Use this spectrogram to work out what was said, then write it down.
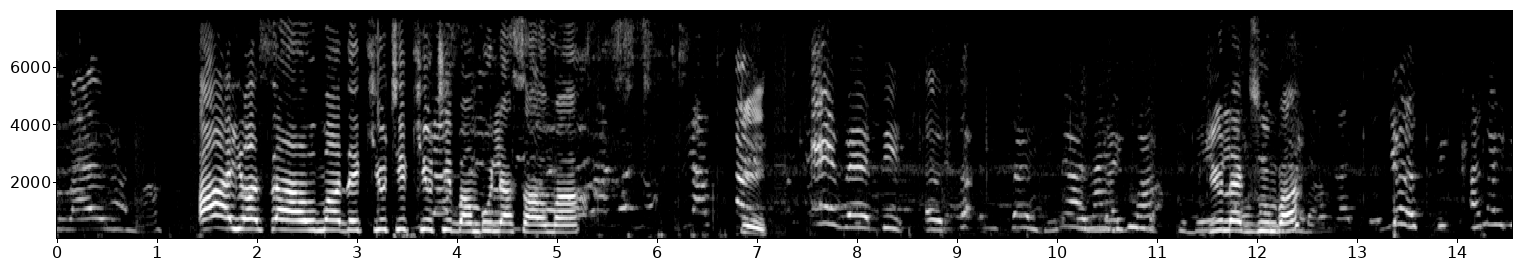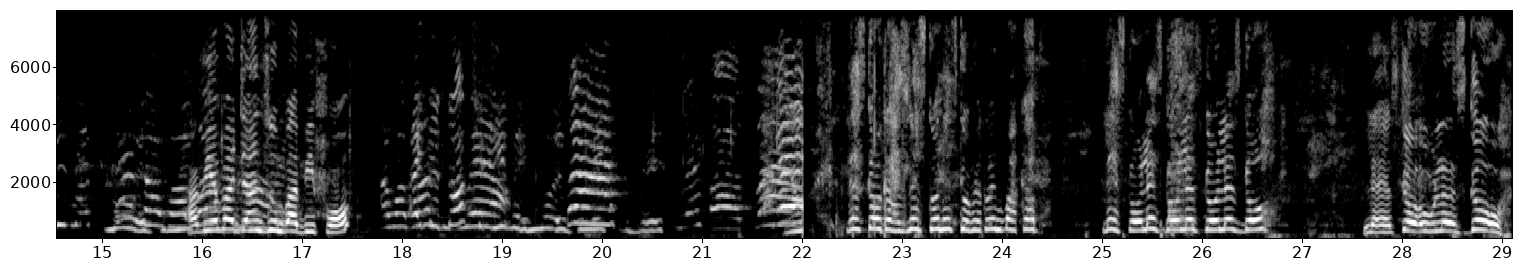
You're Salma, the cutie cutie bambula Salma. Okay. Uh, do you like Zumba? Yes, and I did not know it. Have you ever done Zumba before? I did not even know it bracelet. Let's go, guys. Let's go. Let's go. We're going back up. Let's go. Let's go. Let's go. Let's go. Let's go. Let's go.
